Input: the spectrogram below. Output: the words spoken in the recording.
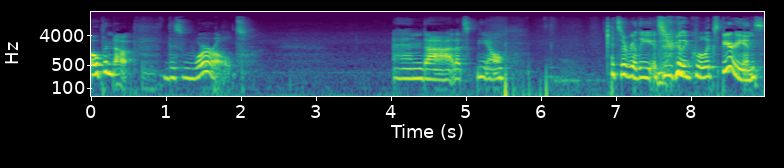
opened up this world. And uh, that's you know it's a really it's a really cool experience.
